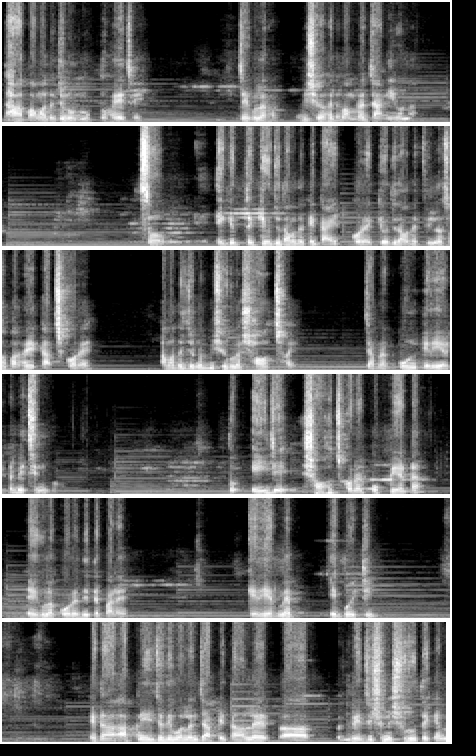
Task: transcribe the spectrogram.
ধাপ আমাদের জন্য উন্মুক্ত হয়ে যায়। যেগুলা বিষয় হয়তো আমরা জানিও না। সো এক্ষেত্রে কেউ যদি আমাদেরকে গাইড করে, কেউ যদি আমাদের ফিলোসফার হয়ে কাজ করে আমাদের জন্য বিষয়গুলো সহজ হয় যে আমরা কোন ক্যারিয়ারটা বেছে নিব। তো এই যে সহজ করার প্রক্রিয়াটা এইগুলো করে দিতে পারে ক্যারিয়ার ম্যাপ এই বইটি। এটা আপনি যদি বলেন যে আপনি তাহলে গ্রাজুয়েশনের শুরুতে কেন?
